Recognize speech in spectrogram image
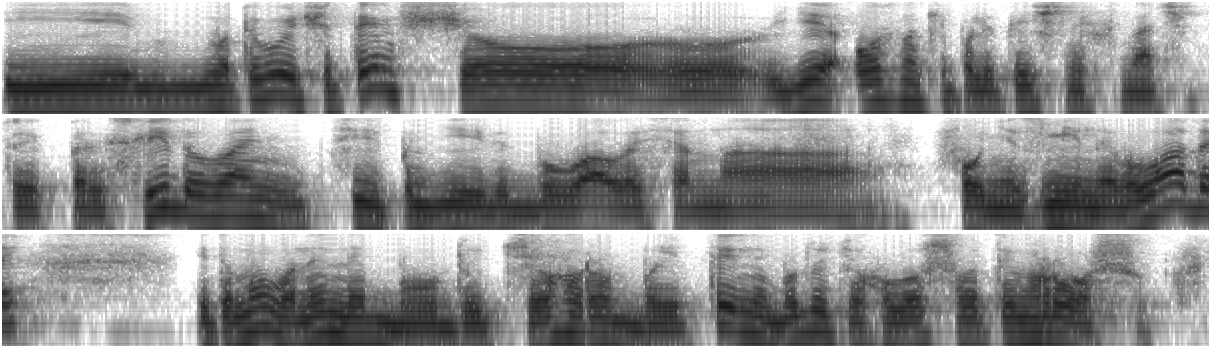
і мотивуючи тим, що е, є ознаки політичних, начебто, як переслідувань. Ці події відбувалися на фоні зміни влади, і тому вони не будуть цього робити, не будуть оголошувати в розшук.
